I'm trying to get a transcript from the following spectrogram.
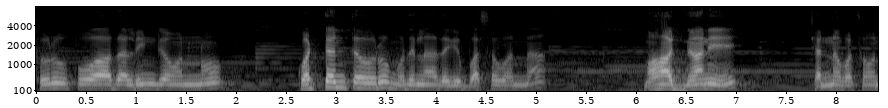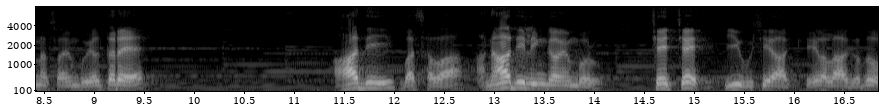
ಸ್ವರೂಪವಾದ ಲಿಂಗವನ್ನು ಕೊಟ್ಟಂಥವರು ಮೊದಲನೇದಾಗಿ ಬಸವನ್ನ ಮಹಾಜ್ಞಾನಿ ಚನ್ನ ಬಸವಣ್ಣ ಸ್ವಯಂಭು ಹೇಳ್ತಾರೆ, ಆದಿ ಬಸವ ಅನಾದಿ ಲಿಂಗವೆಂಬರು. ಛೇ ಛೇ, ಈ ವಿಷಯ ಕೇಳಲಾಗದು.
